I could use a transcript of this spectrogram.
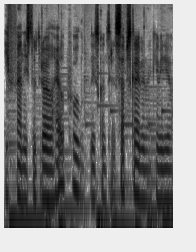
If you found this tutorial helpful, please consider subscribing and liking video.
